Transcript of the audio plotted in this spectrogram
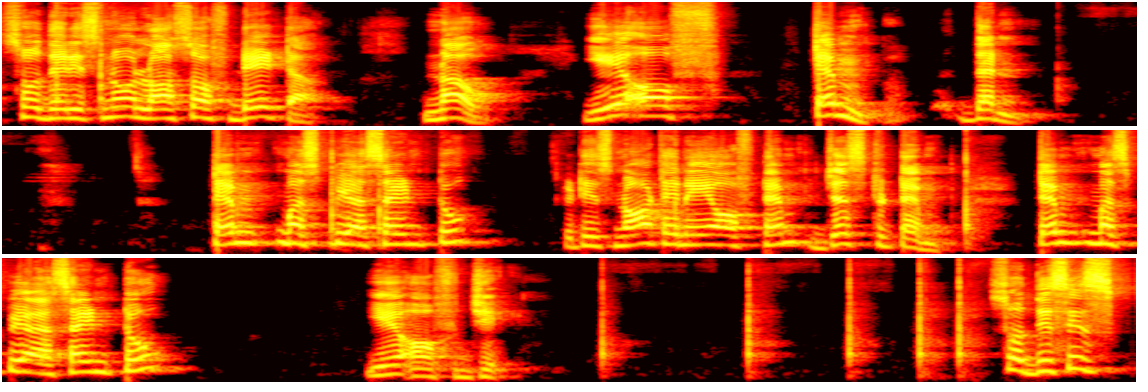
So there is no loss of data. Now a of temp then temp must be assigned to, it is not an A of temp, just temp. Temp must be assigned to A of J. So this is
